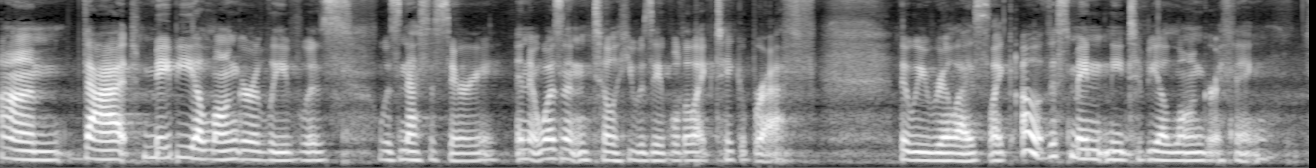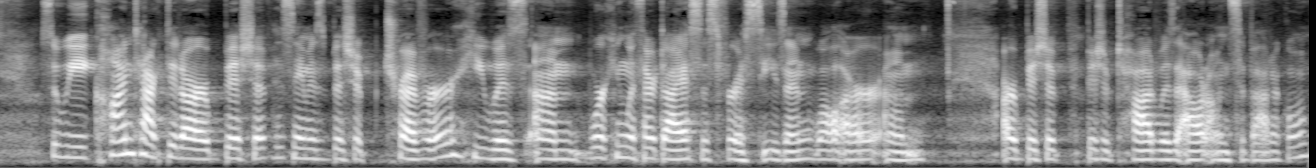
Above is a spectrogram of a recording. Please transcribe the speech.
um, that maybe a longer leave was, was necessary. And it wasn't until he was able to like take a breath that we realized like, oh, this may need to be a longer thing. So we contacted our bishop. His name is Bishop Trevor. He was um, working with our diocese for a season while our um, our bishop Bishop Todd was out on sabbatical,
